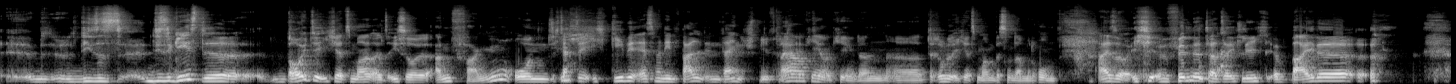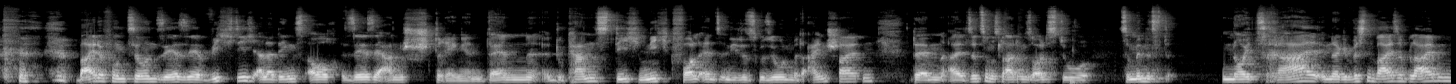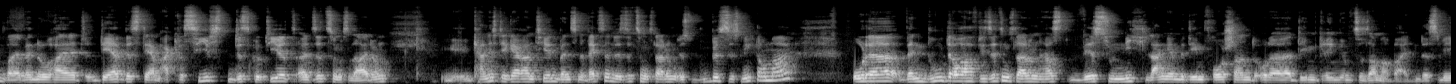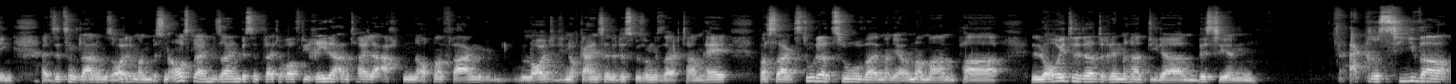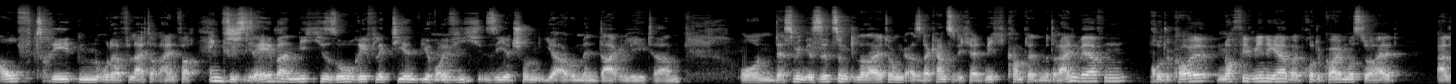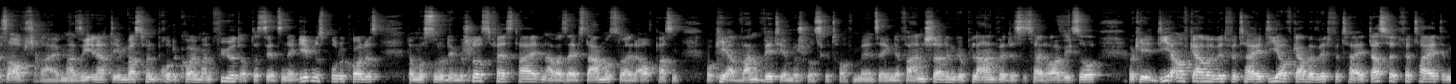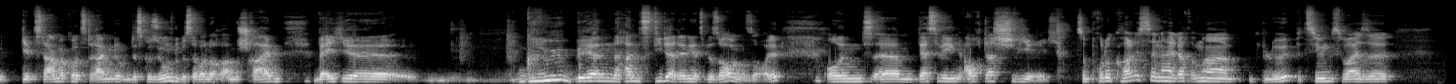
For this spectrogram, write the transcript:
Äh, dieses, diese Geste deute ich jetzt mal, als ich soll anfangen. Und ich dachte, ich, ich gebe erstmal den Ball in dein Spiel. Ah, okay, okay, dann äh, dribbel ich jetzt mal ein bisschen damit rum. Also, ich finde tatsächlich beide, beide Funktionen sehr, sehr wichtig, allerdings auch sehr, sehr anstrengend. Denn du kannst dich nicht vollends in die Diskussion mit einschalten, denn als Sitzungsleitung solltest du zumindest neutral in einer gewissen Weise bleiben, weil wenn du halt der bist, der am aggressivsten diskutiert als Sitzungsleitung, kann ich dir garantieren, wenn es eine wechselnde Sitzungsleitung ist, du bist es nicht nochmal. Oder wenn du dauerhaft die Sitzungsleitung hast, wirst du nicht lange mit dem Vorstand oder dem Gremium zusammenarbeiten. Deswegen als Sitzungsleitung sollte man ein bisschen ausgleichend sein, ein bisschen vielleicht auch auf die Redeanteile achten, auch mal fragen, Leute, die noch gar nichts in der Diskussion gesagt haben, hey, was sagst du dazu? Weil man ja immer mal ein paar Leute da drin hat, die da ein bisschen aggressiver auftreten oder vielleicht auch einfach Ängste. sich selber nicht so reflektieren, wie mhm. häufig sie jetzt schon ihr Argument dargelegt haben. Und deswegen ist Sitzungsleitung, also da kannst du dich halt nicht komplett mit reinwerfen. Protokoll noch viel weniger, weil Protokoll musst du halt alles aufschreiben. Also je nachdem, was für ein Protokoll man führt, ob das jetzt ein Ergebnisprotokoll ist, da musst du nur den Beschluss festhalten, aber selbst da musst du halt aufpassen, okay, ab wann wird hier ein Beschluss getroffen? Wenn jetzt irgendeine Veranstaltung geplant wird, ist es halt häufig so, okay, die Aufgabe wird verteilt, die Aufgabe wird verteilt, das wird verteilt, dann gibt es da mal kurz drei Minuten Diskussion, du bist aber noch am Schreiben, welche Glühbirnen Hans Dieter denn jetzt besorgen soll. Und ähm, deswegen auch das schwierig. So ein Protokoll ist dann halt auch immer blöd, beziehungsweise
